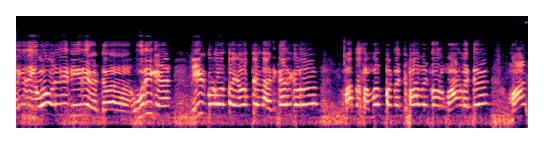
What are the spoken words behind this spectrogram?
ಐದು ಏಳು ಹಳ್ಳಿ ನೀರಿ ಕ- ಊರಿಗೆ ನೀರ್ ಕೊಡುವಂತ ವ್ಯವಸ್ಥೆಯನ್ನ ಅಧಿಕಾರಿಗಳು ಮತ್ತು ಸಂಬಂಧಪಟ್ಟ ಡಿಪಾರ್ಟ್ಮೆಂಟ್ ಅವ್ರು ಮಾಡ್ಬೇಕು ಮಾಡ್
